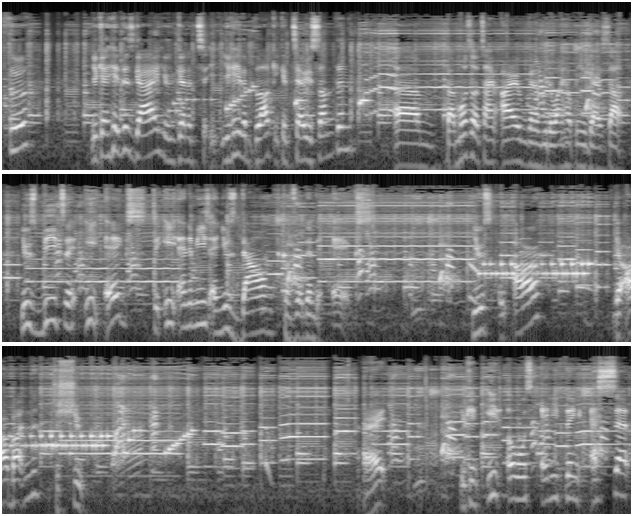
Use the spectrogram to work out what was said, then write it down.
walkthrough. You can hit this guy. He's gonna. you can hit the block. He can tell you something. Um, but most of the time, I'm gonna be the one helping you guys out. Use B to eat eggs, to eat enemies, and use down to convert them to eggs. Use R, your R button, to shoot. Alright? You can eat almost anything except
